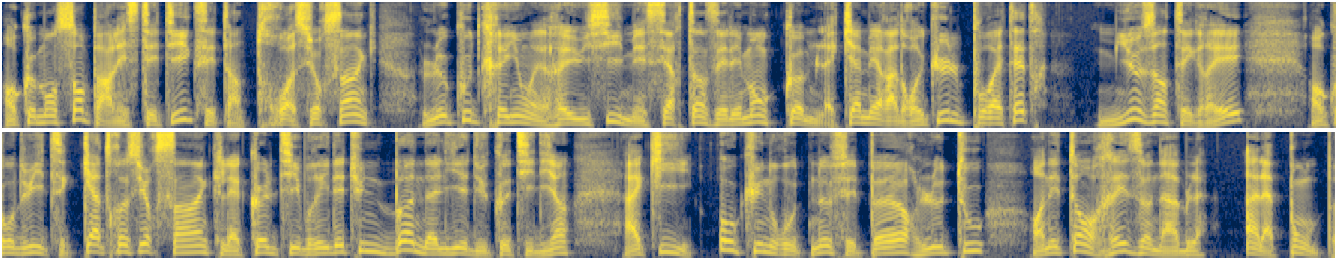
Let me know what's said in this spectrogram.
En commençant par l'esthétique, c'est un 3 sur 5, le coup de crayon est réussi mais certains éléments comme la caméra de recul pourraient être mieux intégré. En conduite, 4 sur 5, la Colt hybride est une bonne alliée du quotidien, à qui aucune route ne fait peur, le tout en étant raisonnable à la pompe.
